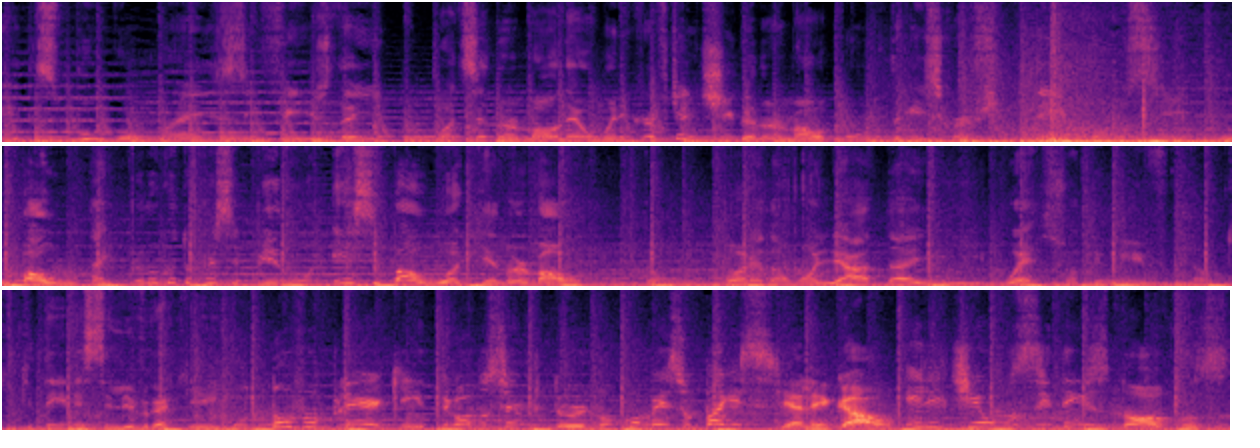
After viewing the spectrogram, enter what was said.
eles bugam. Mas, enfim, isso daí pode ser normal, né? O Minecraft é antigo, é normal. Bom, três craft tables e um baú. Tá, e pelo que eu tô percebendo, esse baú aqui é normal. Então, bora dar uma olhada e... Ué, só tem um livro? Não, o que, que tem nesse livro aqui, hein? O novo player que entrou no servidor no começo parecia legal. Ele tinha uns itens novos,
